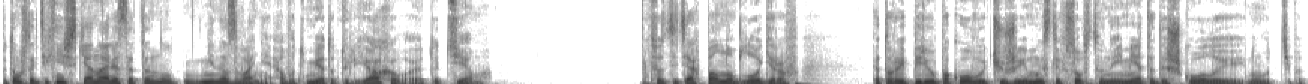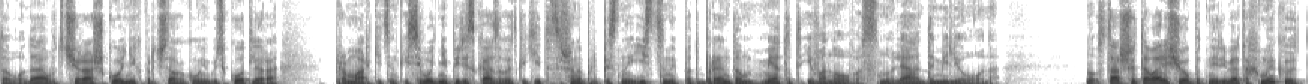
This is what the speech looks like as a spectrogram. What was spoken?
Потому что технический анализ это, ну, не название, а вот метод Ильяхова это тема. В соцсетях полно блогеров, которые переупаковывают чужие мысли в собственные методы школы, ну вот типа того, да. Вот вчера школьник прочитал какого-нибудь Котлера про маркетинг и сегодня пересказывает какие-то совершенно прописные истины под брендом метод Иванова с нуля до миллиона. Ну, старшие товарищи, опытные ребята хмыкают,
